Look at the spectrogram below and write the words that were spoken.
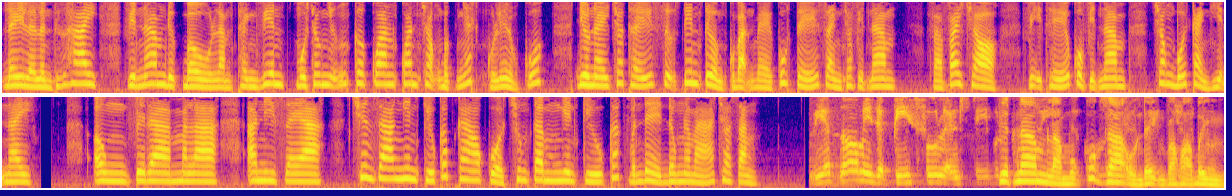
Đây là lần thứ hai Việt Nam được bầu làm thành viên một trong những cơ quan quan trọng bậc nhất của Liên Hợp Quốc. Điều này cho thấy sự tin tưởng của bạn bè quốc tế dành cho Việt Nam và vai trò, vị thế của Việt Nam trong bối cảnh hiện nay. Ông Vera Mala Anizaya, chuyên gia nghiên cứu cấp cao của Trung tâm Nghiên cứu các vấn đề Đông Nam Á cho rằng Việt Nam là một quốc gia ổn định và hòa bình.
